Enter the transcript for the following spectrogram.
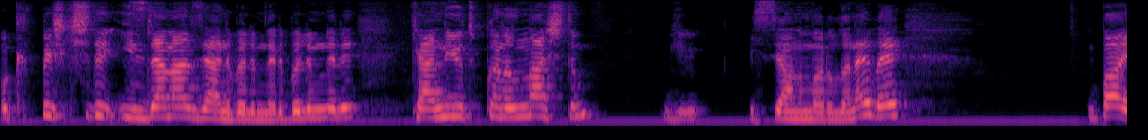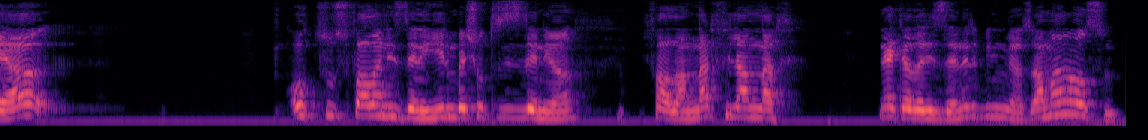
O 45 kişi de izlemez yani bölümleri. Bölümleri kendi YouTube kanalını açtım. İsyanım var olana ve bayağı 30 falan izleniyor. 25-30 izleniyor. Falanlar filanlar. Ne kadar izlenir bilmiyoruz ama olsun.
